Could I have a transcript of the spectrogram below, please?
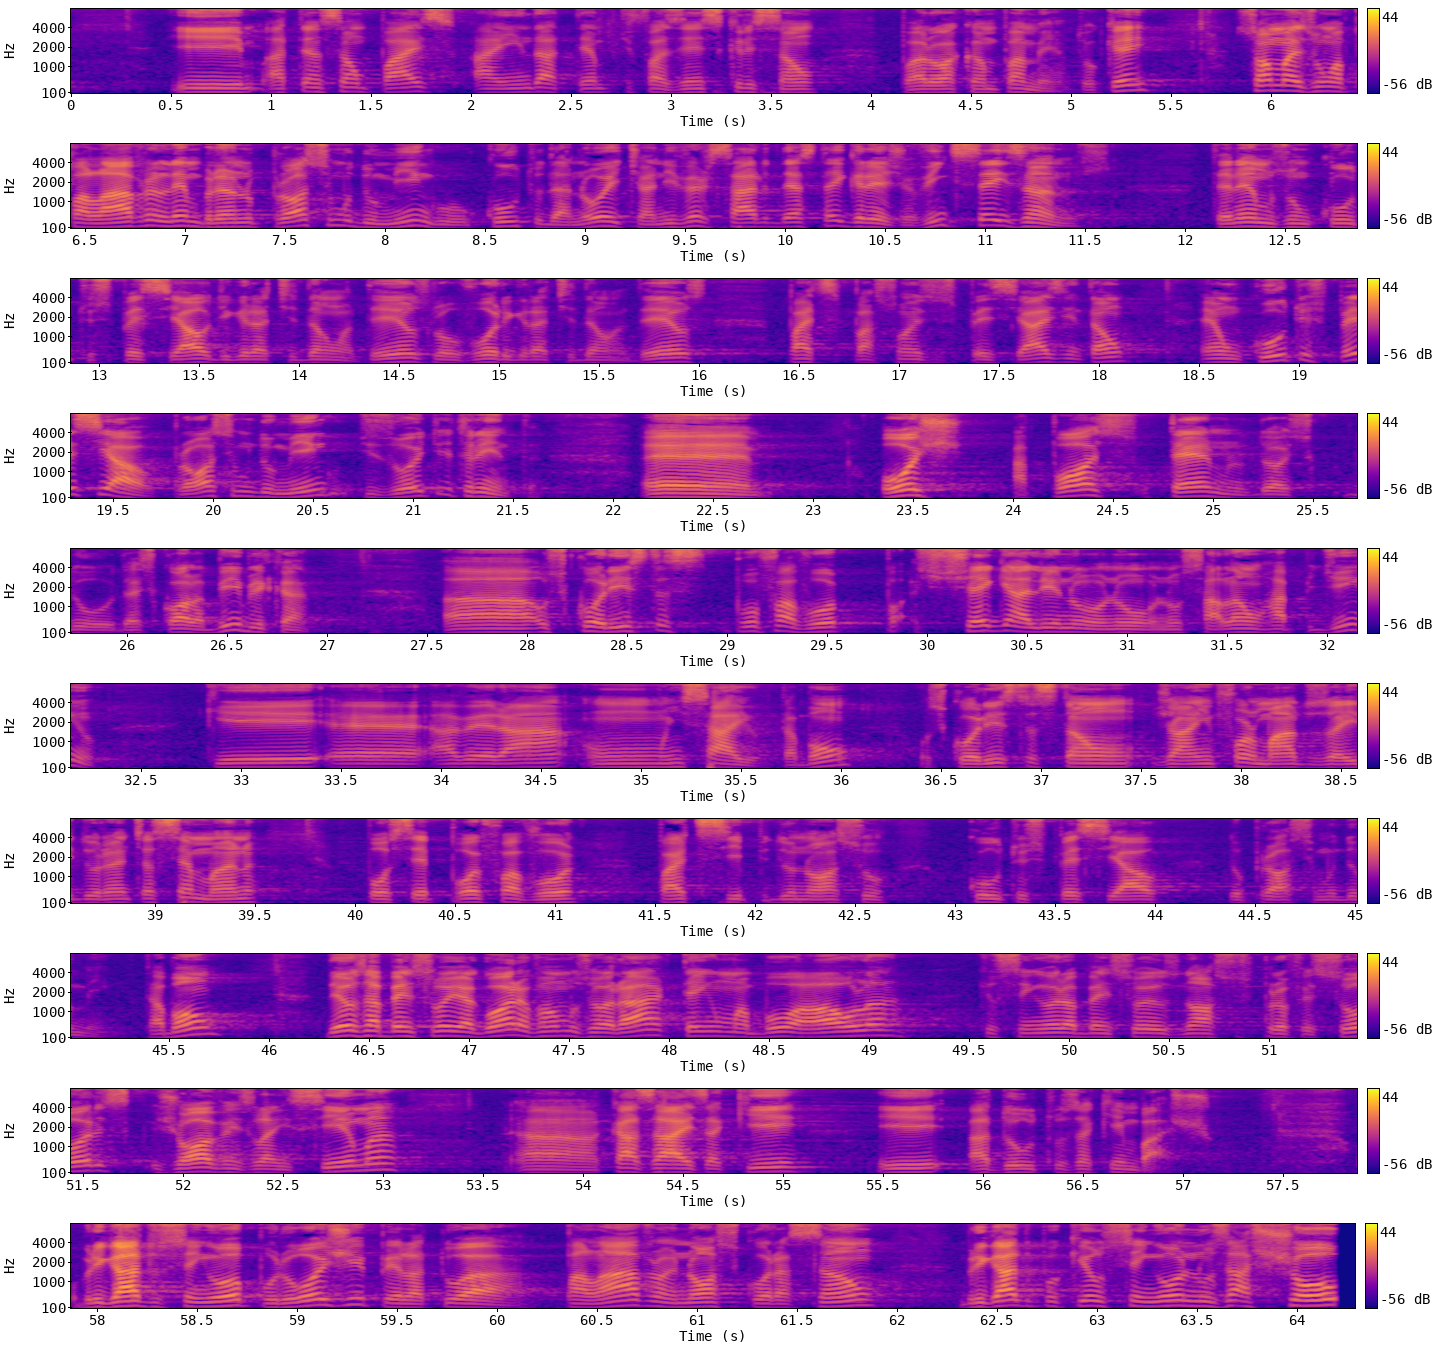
e atenção pais, ainda há tempo de fazer a inscrição para o acampamento, ok? Só mais uma palavra, lembrando, próximo domingo, o culto da noite, aniversário desta igreja, 26 anos. Teremos um culto especial de gratidão a Deus, louvor e gratidão a Deus, participações especiais, então é um culto especial, próximo domingo, 18h30. É, hoje, após o término do, do, da escola bíblica, ah, os coristas, por favor, cheguem ali no, no, no salão rapidinho, que é, haverá um ensaio, tá bom? Os coristas estão já informados aí durante a semana. Você, por favor, participe do nosso culto especial do próximo domingo, tá bom? Deus abençoe agora, vamos orar. Tenha uma boa aula, que o Senhor abençoe os nossos professores, jovens lá em cima, ah, casais aqui e adultos aqui embaixo. Obrigado, Senhor, por hoje, pela tua palavra em nosso coração. Obrigado porque o Senhor nos achou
